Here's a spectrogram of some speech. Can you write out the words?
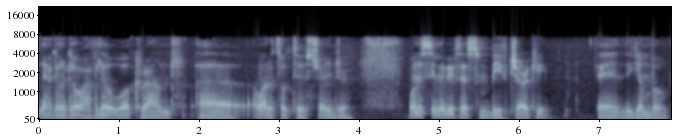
yeah, I'm gonna go have a little walk around. Uh, I want to talk to a stranger. I want to see maybe if there's some beef jerky in the Jumbo.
